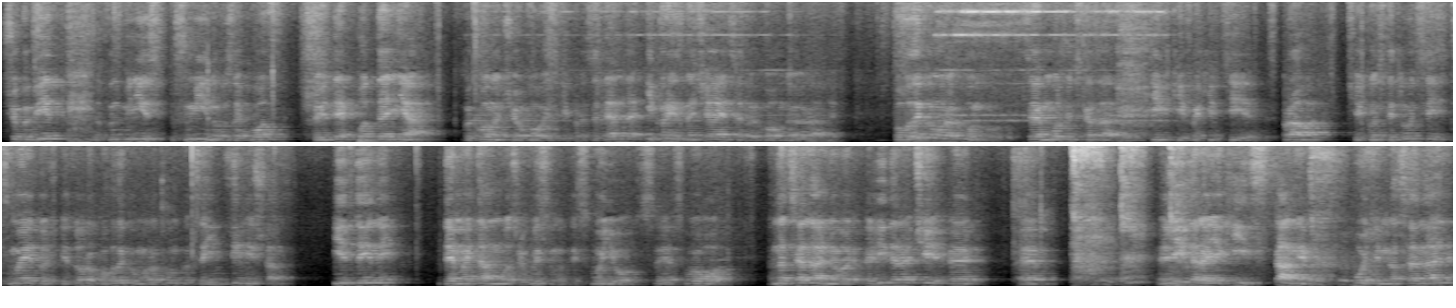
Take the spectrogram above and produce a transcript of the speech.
щоб він вніс зміну в закон, що йде подання виконуючого обов'язки президента і призначається Верховною Радою. По великому рахунку, це можуть сказати тільки фахівці з права чи Конституції, з моєї точки зору, по великому рахунку, це єдиний шанс. Єдиний, де Майдан може висунути свою, свого національного лідера чи е, е, лідера, який стане потім національним,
